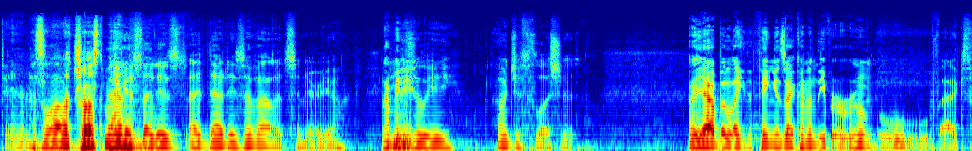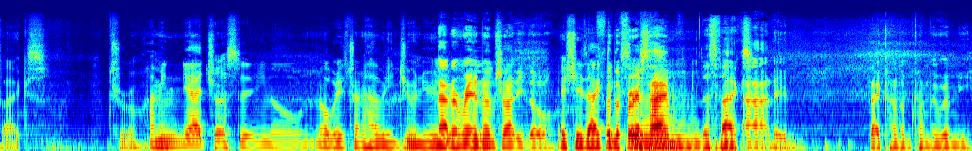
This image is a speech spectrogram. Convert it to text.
Damn. That's a lot of trust, man. I guess that is that, that is a valid scenario. I mean, it- usually I would just flush it. uh, yeah, but like the thing is, I couldn't leave her room. Ooh, facts, facts. True. I mean, yeah, I trust it. You know, nobody's trying to have any juniors. Not a around random here. shotty though. If she's acting for the first sus- time? Mm, that's facts. Ah, dude, that condom coming with me.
